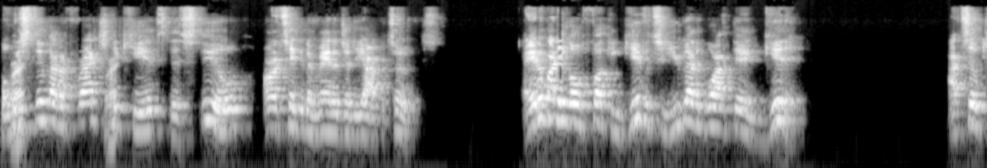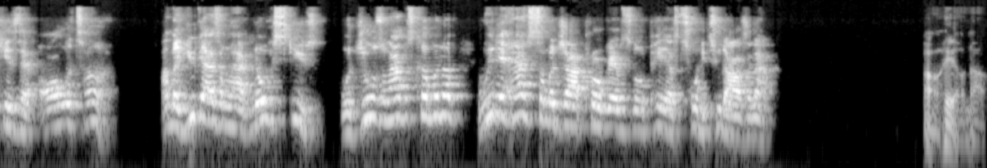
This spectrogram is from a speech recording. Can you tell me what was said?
But we still got a fraction Right. of kids that still aren't taking advantage of the opportunities. Ain't nobody gonna fucking give it to you. You got to go out there and get it. I tell kids that all the time. I'm like, you guys don't have no excuse. Well, Jules, when I was coming up, we didn't have summer job programs that's gonna pay us twenty two dollars an hour. Oh hell no.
